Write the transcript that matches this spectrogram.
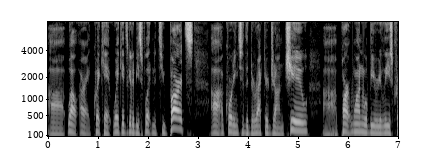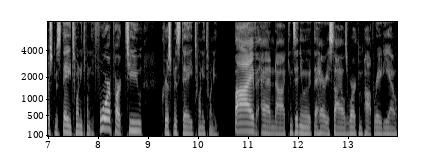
Uh, well, all right, quick hit. Wicked's going to be split into two parts, uh, according to the director Jon Chu. Uh, part one will be released Christmas Day 2024. Part two, Christmas Day 2025. And uh, continuing with the Harry Styles work in pop radio,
